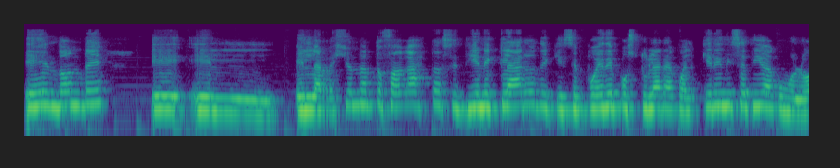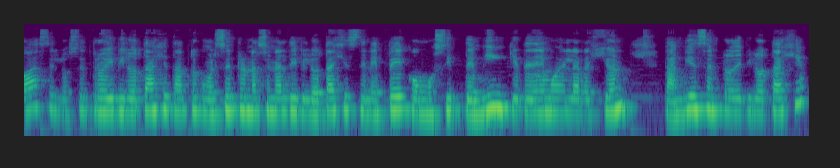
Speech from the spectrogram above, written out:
es en donde eh, en la región de Antofagasta se tiene claro de que se puede postular a cualquier iniciativa como lo hacen los centros de pilotaje, tanto como el Centro Nacional de Pilotaje CNP, como CIPTEMIN que tenemos en la región, también centro de pilotaje.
